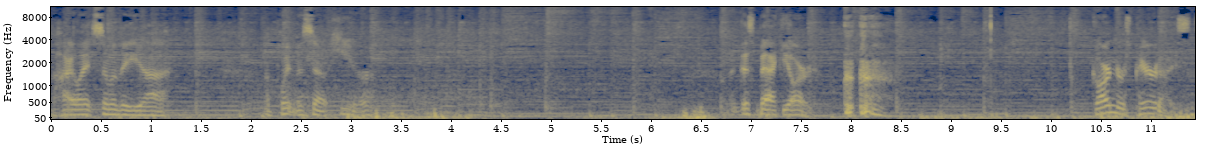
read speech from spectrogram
to highlight some of the uh, appointments out here. Like this backyard. Gardener's Paradise.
